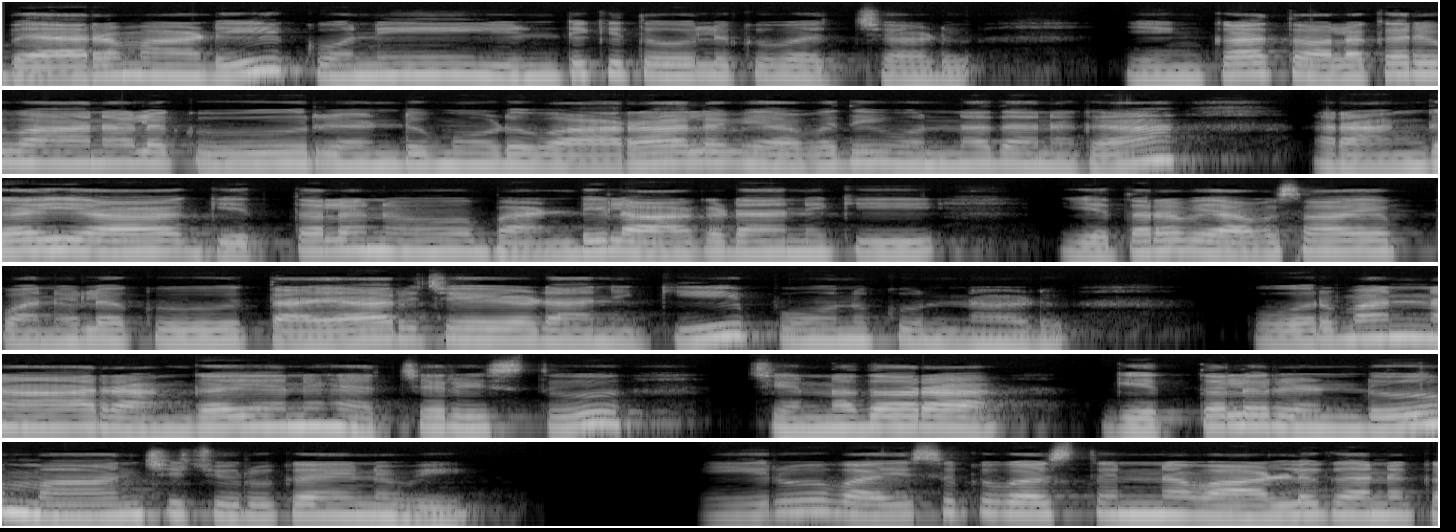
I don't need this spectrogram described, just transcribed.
బేరమాడి కొని ఇంటికి తోలుకు వచ్చాడు. ఇంకా తొలకరి వానలకు రెండు మూడు వారాల వ్యవధి ఉన్నదనగా రంగయ్య గిత్తలను బండి లాగడానికి ఇతర వ్యవసాయ పనులకు తయారు చేయడానికి పూనుకున్నాడు. కూర్మన్న రంగయ్యను హెచ్చరిస్తూ చిన్నదొర గిత్తలు రెండు మాంచి చురుకైనవి. మీరు వయసుకు వస్తున్న వాళ్ళు గనక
